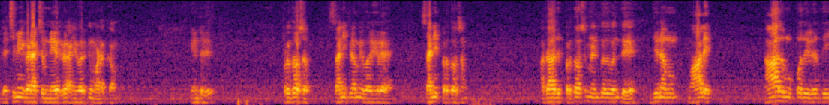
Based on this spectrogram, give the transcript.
லட்சுமி கடாட்சம் நேர்கள் அனைவருக்கும் வணக்கம் இன்று பிரதோஷம் சனிக்கிழமை வருகிற சனி பிரதோஷம் அதாவது பிரதோஷம் என்பது வந்து தினமும் மாலை நாலு முப்பதிலிருந்து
